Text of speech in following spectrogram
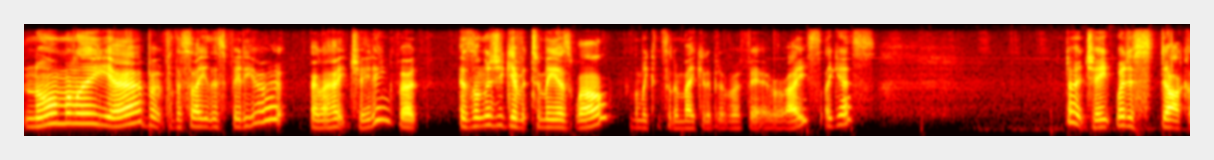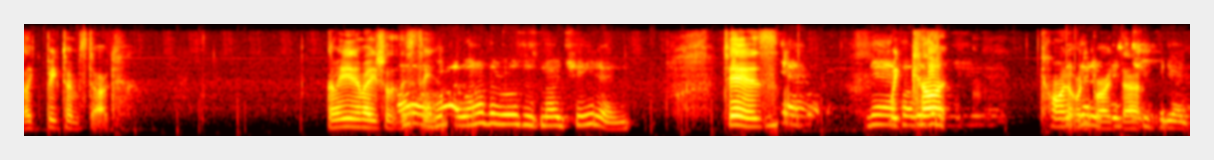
Normally, yeah, but for the sake of this video, and I hate cheating, but as long as you give it to me as well, then we can sort of make it a bit of a fair race, I guess. Don't cheat, we're just stuck, like big time stuck. And we need to make sure that this oh, thing right. One of the rules is no cheating. tears. Yeah, but, yeah, We but can't we kind of already broke a that. Video.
